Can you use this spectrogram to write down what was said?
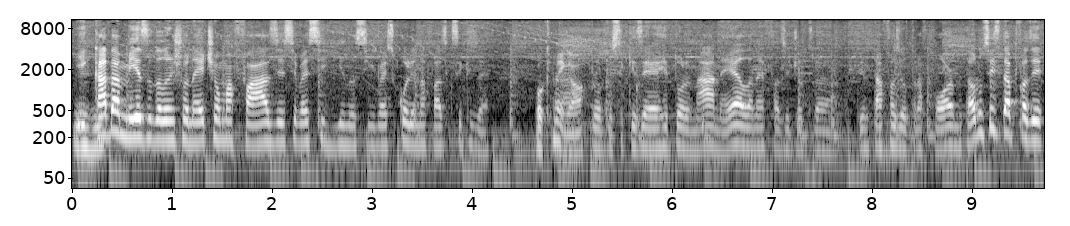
E cada mesa da lanchonete é uma fase, e você vai seguindo assim, vai escolhendo a fase que você quiser. Pô, que legal. Ah, pra você quiser retornar nela, né? Fazer de outra. Tentar fazer outra forma e tal. Não sei se dá pra fazer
